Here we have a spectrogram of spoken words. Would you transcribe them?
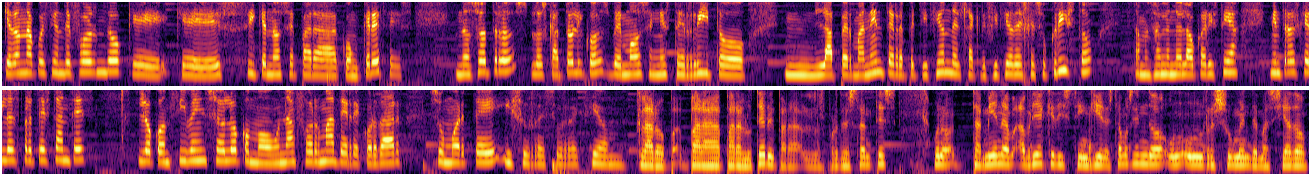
Queda una cuestión de fondo que, que es, sí que nos separa con creces. Nosotros, los católicos, vemos en este rito mm, la permanente repetición del sacrificio de Jesucristo, estamos hablando de la Eucaristía, mientras que los protestantes lo conciben solo como una forma de recordar su muerte y su resurrección. Claro, para, para Lutero y para los protestantes, bueno, también habría que distinguir, estamos haciendo un, resumen demasiado,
